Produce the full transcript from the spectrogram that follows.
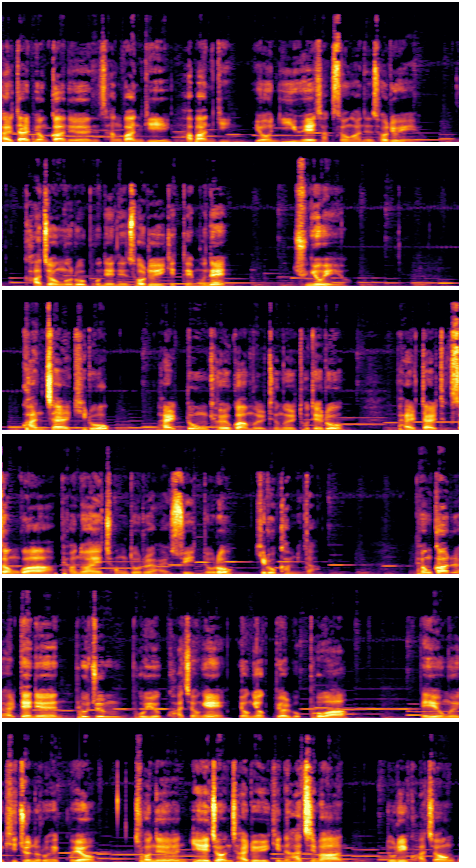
발달 평가는 상반기, 하반기 연 2회 작성하는 서류예요. 가정으로 보내는 서류이기 때문에 중요해요. 관찰 기록, 활동 결과물 등을 토대로 발달 특성과 변화의 정도를 알 수 있도록 기록합니다. 평가를 할 때는 표준 보육 과정의 영역별 목표와 내용을 기준으로 했고요. 저는 예전 자료이기는 하지만 누리 과정,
